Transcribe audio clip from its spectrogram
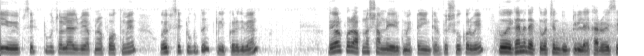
এই ওয়েবসাইটটুকু চলে আসবে। আপনারা প্রথমে ওয়েবসাইটটুকুতে ক্লিক করে দিবেন। দেওয়ার পরে আপনার সামনে এরকম একটা ইন্টারফেস শো করবে। তো এখানে দেখতে পাচ্ছেন দুটি লেখা রয়েছে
